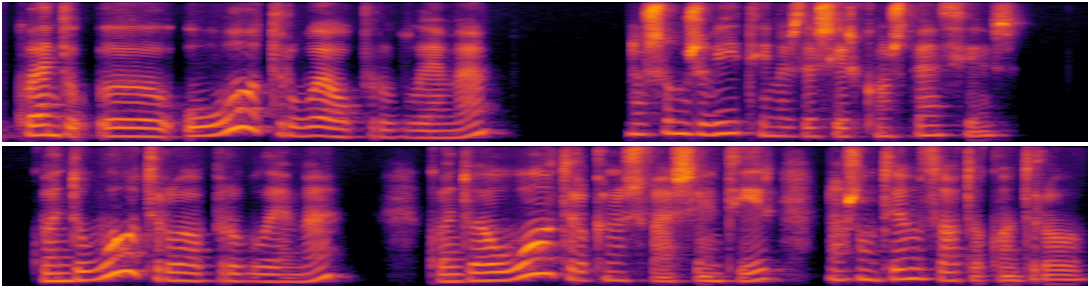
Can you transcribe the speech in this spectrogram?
Quando uh, o outro é o problema, nós somos vítimas das circunstâncias. Quando o outro é o problema, quando é o outro que nos faz sentir, nós não temos autocontrole.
